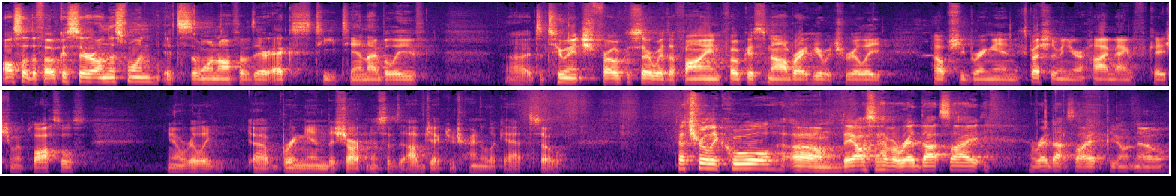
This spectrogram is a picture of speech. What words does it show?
Also the focuser on this one, it's the one off of their XT10, I believe. Uh, it's a two inch focuser with a fine focus knob right here, which really helps you bring in, especially when you're high magnification with Plössls, you know, really uh, bring in the sharpness of the object you're trying to look at. So that's really cool. Um, they also have a red dot sight. A red dot sight, if you don't know,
